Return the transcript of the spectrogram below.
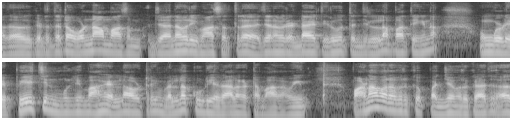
அதாவது கிட்டத்தட்ட ஒன்றாம் மாதம் ஜனவரி மாதத்தில் ஜனவரி ரெண்டாயிரத்தி இருபத்தஞ்சிலலாம் பார்த்தீங்கன்னா உங்களுடைய பேச்சின் மூலியமாக எல்லாவற்றையும் வெல்லக்கூடிய காலகட்டமாக அமையும். பண வரவிற்கு பஞ்சம் இருக்காது. அதை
